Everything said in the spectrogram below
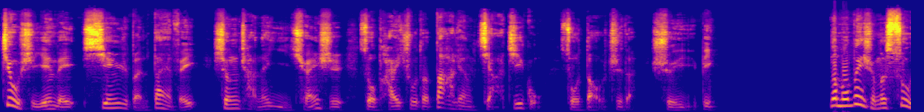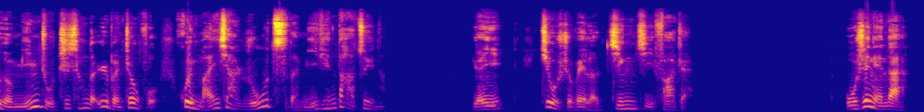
就是因为新日本氮肥生产的乙醛时所排出的大量甲基汞所导致的水俣病。那么，为什么素有民主之称的日本政府会瞒下如此的弥天大罪呢？原因就是为了经济发展。五十年代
